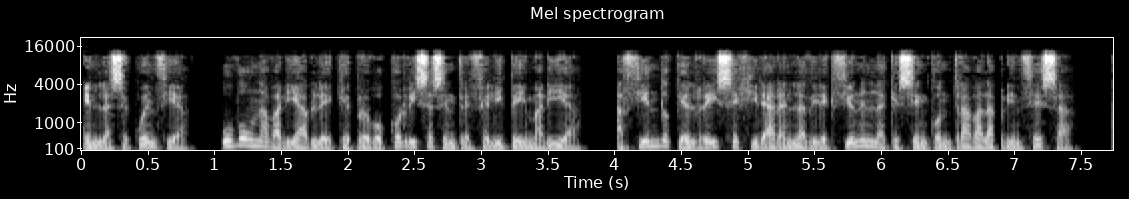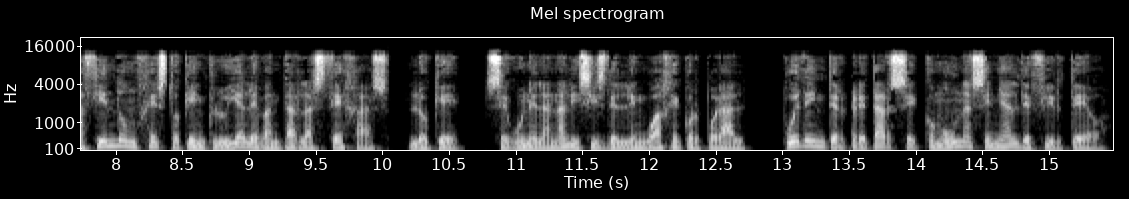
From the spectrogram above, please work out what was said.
En la secuencia, hubo una variable que provocó risas entre Felipe y María, haciendo que el rey se girara en la dirección en la que se encontraba la princesa, haciendo un gesto que incluía levantar las cejas, lo que, según el análisis del lenguaje corporal, puede interpretarse como una señal de flirteo.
